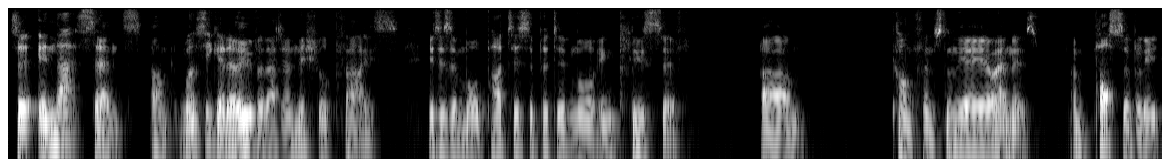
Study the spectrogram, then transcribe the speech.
So in that sense, um, once you get over that initial price, it is a more participative, more inclusive um, conference than the AOM is. And possibly,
